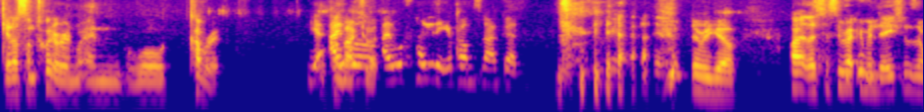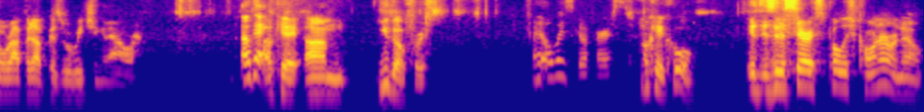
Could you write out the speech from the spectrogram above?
get us on Twitter and and we'll cover it. Yeah, We'll I back will. to it. I will tell you that your poem's not good. yeah. There we go. All right, let's just do recommendations and we'll wrap it up because we're reaching an hour. Okay. Okay, um, you go first. I always go first. Okay, cool. Is, is it a Sarah's Polish corner or no?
